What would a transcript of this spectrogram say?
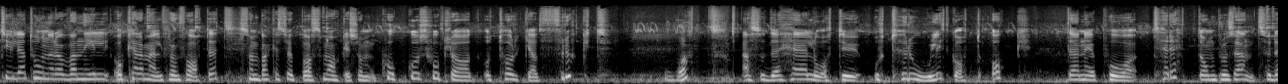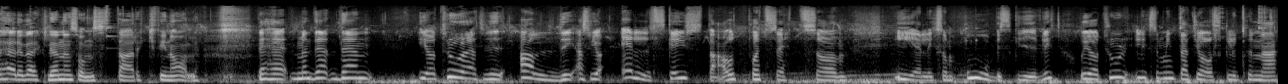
Tydliga toner av vanilj och karamell från fatet som backas upp av smaker som kokos, choklad och torkad frukt. What? Alltså det här låter ju otroligt gott och den är på 13 procent så det här är verkligen en sån stark final. Det här, men den, den, jag tror att vi aldrig, alltså jag älskar ju stout på ett sätt som är liksom obeskrivligt och jag tror liksom inte att jag skulle kunna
